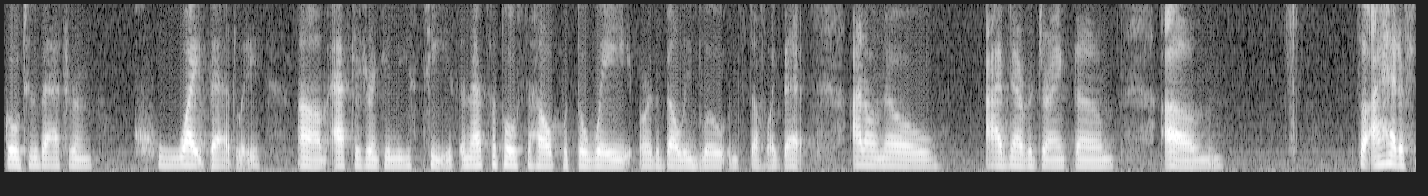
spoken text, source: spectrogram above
go to the bathroom quite badly um, after drinking these teas, and that's supposed to help with the weight or the belly bloat and stuff like that. I don't know. I've never drank them. Um, so I had a f-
